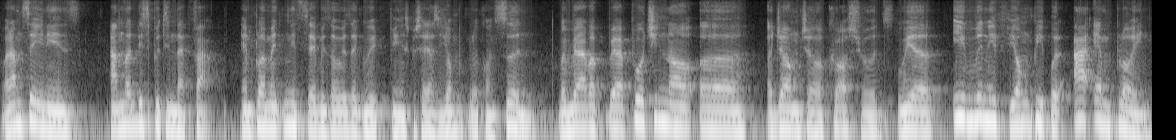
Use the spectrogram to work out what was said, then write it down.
What I'm saying is, I'm not disputing that fact employment in itself is always a great thing, especially as young people are concerned. But we have a, we're approaching now uh, a juncture, a crossroads, where even if young people are employed,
